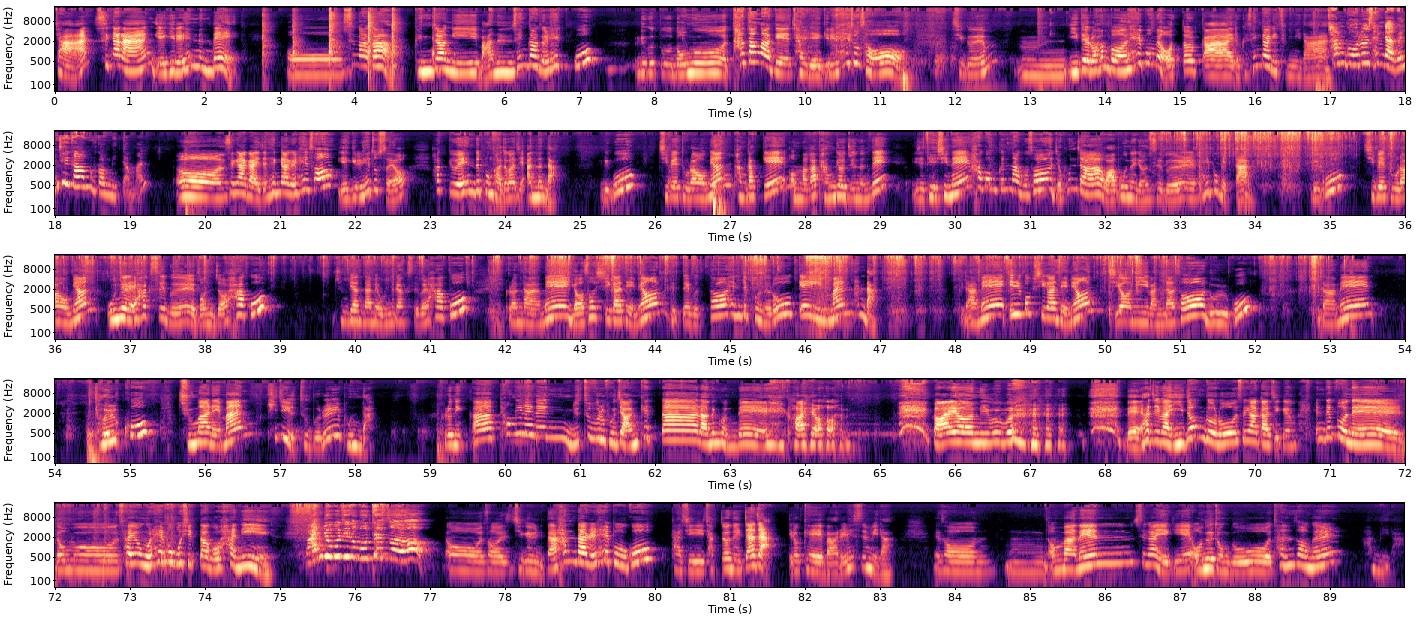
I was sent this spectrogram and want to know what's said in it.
자, 승아랑 얘기를 했는데, 어, 승아가 굉장히 많은 생각을 했고, 그리고 또 너무 타당하게 잘 얘기를 해줘서 지금, 음, 이대로 한번 해보면 어떨까, 이렇게 생각이 듭니다. 참고로 생각은 제가 한 겁니다만. 어, 승아가 이제 생각을 해서 얘기를 해줬어요. 학교에 핸드폰 가져가지 않는다. 그리고 집에 돌아오면 반갑게 엄마가 반겨주는데 이제 대신에 학원 끝나고서 이제 혼자 와보는 연습을 해보겠다. 그리고 집에 돌아오면 오늘의 학습을 먼저 하고 준비한 다음에 오늘의 학습을 하고 그런 다음에 6시가 되면 그때부터 핸드폰으로 게임만 한다. 그 다음에 7시가 되면 지연이 만나서 놀고, 그 다음에 결코 주말에만 키즈 유튜브를 본다. 그러니까 평일에는 유튜브를 보지 않겠다라는 건데, 과연, 과연 이 부분. 네, 하지만 이 정도로 승아가 지금 핸드폰을 너무 사용을 해보고 싶다고 하니, 만져보지도 못했어요. 어, 그래서 지금 일단 한 달을 해보고 다시 작전을 짜자 이렇게 말을 했습니다. 그래서 음, 엄마는 승아 얘기에 어느 정도 찬성을 합니다.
